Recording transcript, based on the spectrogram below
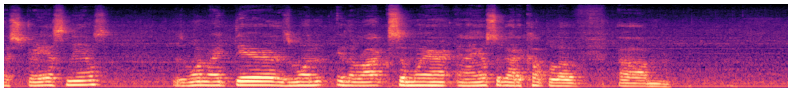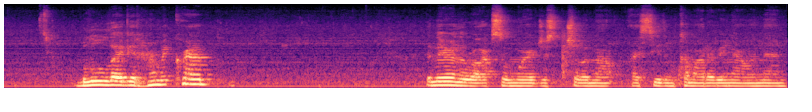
Astrea snails there's one right there. There's one in the rock somewhere, and I also got a couple of um, blue-legged hermit crab. And they're in the rock somewhere, just chilling out. I see them come out every now and then.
